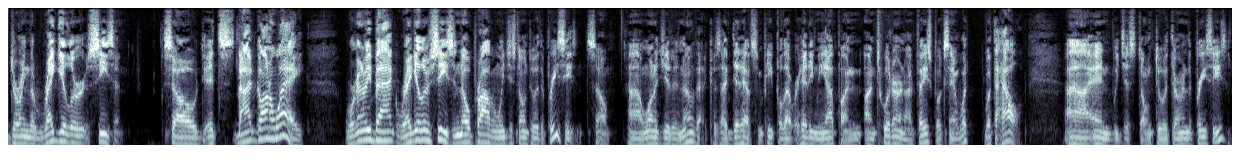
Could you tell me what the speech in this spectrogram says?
during the regular season. So it's not gone away. We're going to be back regular season, no problem. We just don't do it the preseason. So uh, I wanted you to know that because I did have some people that were hitting me up on, on Twitter and on Facebook saying, "What what the hell?" Uh, and we just don't do it during the preseason.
